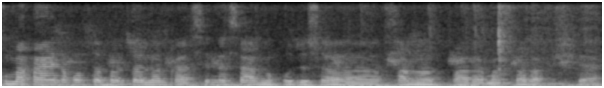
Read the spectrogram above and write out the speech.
kumakain ako tabang talaga sinasama ko doon sa sangag para masarap siya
